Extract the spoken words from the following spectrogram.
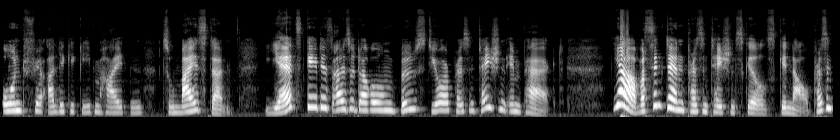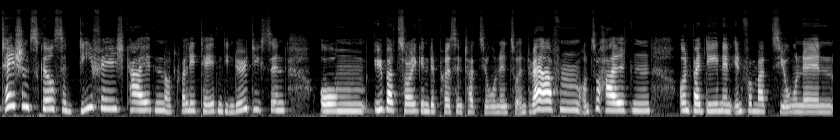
und für alle Gegebenheiten zu meistern. Jetzt geht es also darum, boost your presentation impact. Ja, was sind denn Presentation Skills? Genau, Presentation Skills sind die Fähigkeiten und Qualitäten, die nötig sind, um überzeugende Präsentationen zu entwerfen und zu halten und bei denen Informationen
